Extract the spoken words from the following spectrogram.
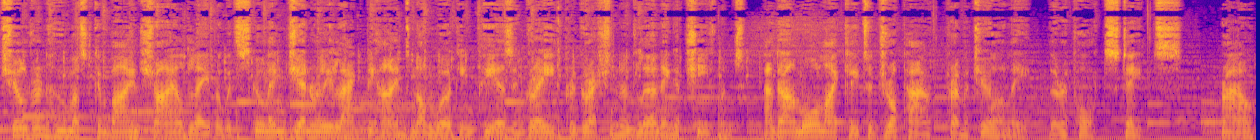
Children who must combine child labor with schooling generally lag behind non-working peers in grade progression and learning achievement, and are more likely to drop out prematurely, the report states. Rao,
